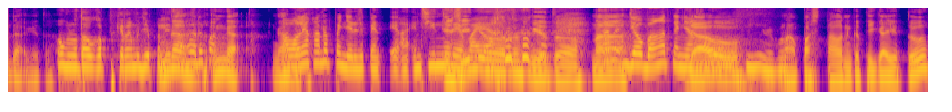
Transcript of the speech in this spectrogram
ada gitu. Oh belum tahu kepikiran menjadi pendeta Enggak, nggak ada Pak? enggak, enggak ada. Awalnya karena pengen jadi pen- ya, engineer, ya Pak ya. Insinyur gitu. Nah, kan jauh banget kan nyambung. jauh. Iya, nah, pas tahun ketiga itu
